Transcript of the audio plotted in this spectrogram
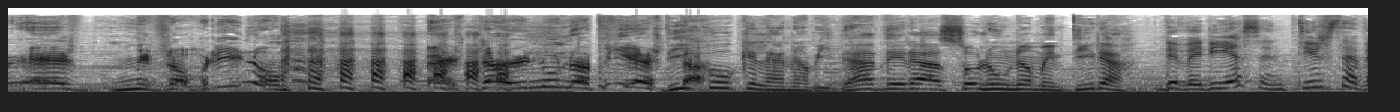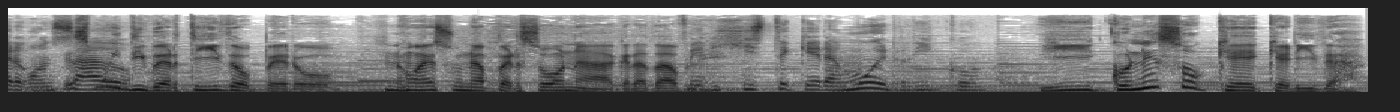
Es mi sobrino. Está en una fiesta. Dijo que la Navidad era solo una mentira. Debería sentirse avergonzado. Es muy divertido, pero no es una persona agradable. Me dijiste que era muy rico. ¿Y con eso qué, querida?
